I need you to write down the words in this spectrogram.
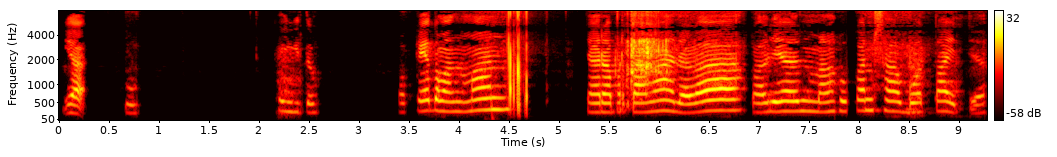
Ya, tuh. Kayak gitu. Oke teman-teman Cara pertama adalah kalian melakukan sabotage ya.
